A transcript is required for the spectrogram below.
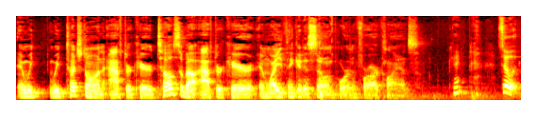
and we we touched on aftercare. Tell us about aftercare and why you think it is so important for our clients. Okay. So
